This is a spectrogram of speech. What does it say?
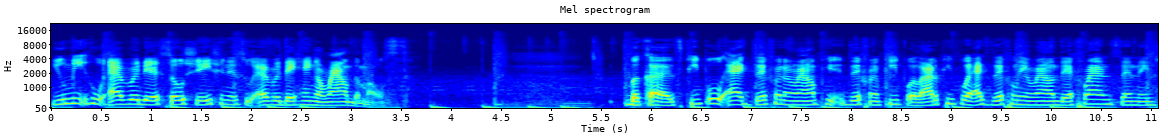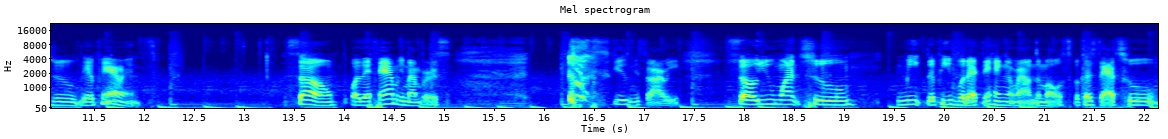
You meet whoever their association is, whoever they hang around the most because people act different around p- different people. A lot of people act differently around their friends than they do their parents. So, or their family members. Excuse me, sorry. So, you want to meet the people that they hang around the most because that's who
